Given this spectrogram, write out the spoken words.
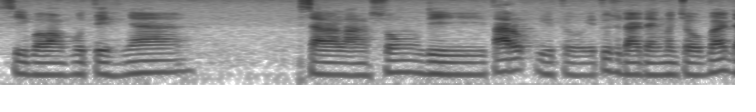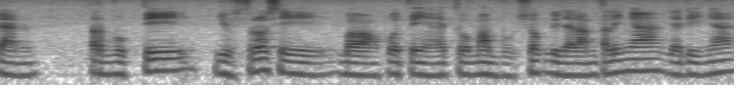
si bawang putihnya secara langsung ditaruh gitu. Itu sudah ada yang mencoba dan terbukti justru si bawang putihnya itu membusuk di dalam telinga jadinya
